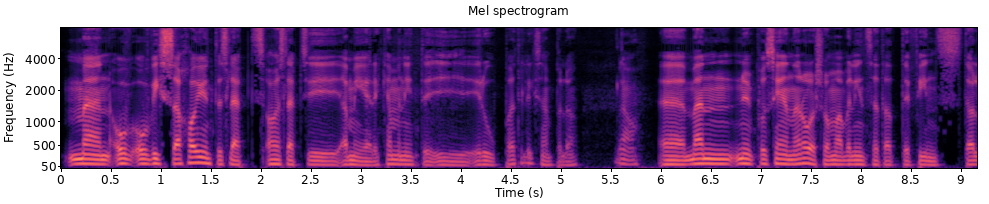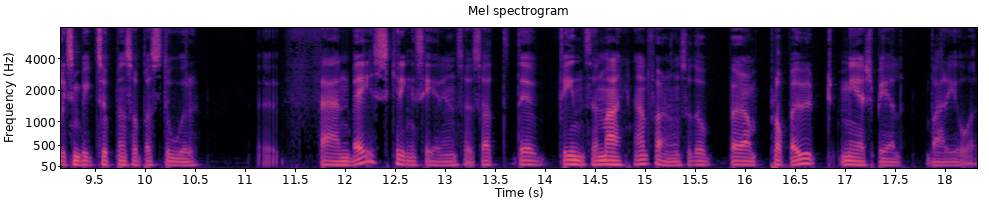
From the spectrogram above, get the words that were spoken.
men, och, och vissa har ju inte släppts, har släppts i Amerika men inte i Europa till exempel då. Ja, Eh, Men nu på senare år så har man väl insett att det finns, det har liksom byggts upp en så pass stor eh, fanbase kring serien så, så att det finns en marknad för dem så då börjar de ploppa ut mer spel varje år.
